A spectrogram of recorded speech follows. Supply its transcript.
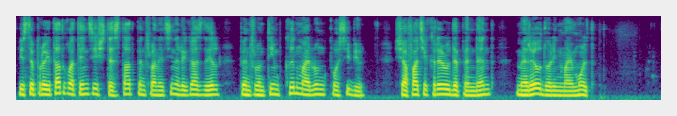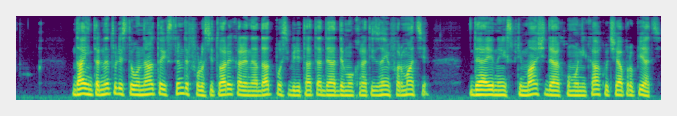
este proiectat cu atenție și testat pentru a ne ține legați de el pentru un timp cât mai lung posibil și a face creierul dependent, mereu dorind mai mult. Da, internetul este o unealtă extrem de folositoare care ne-a dat posibilitatea de a democratiza informația, de a ne exprima și de a comunica cu cei apropiați,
